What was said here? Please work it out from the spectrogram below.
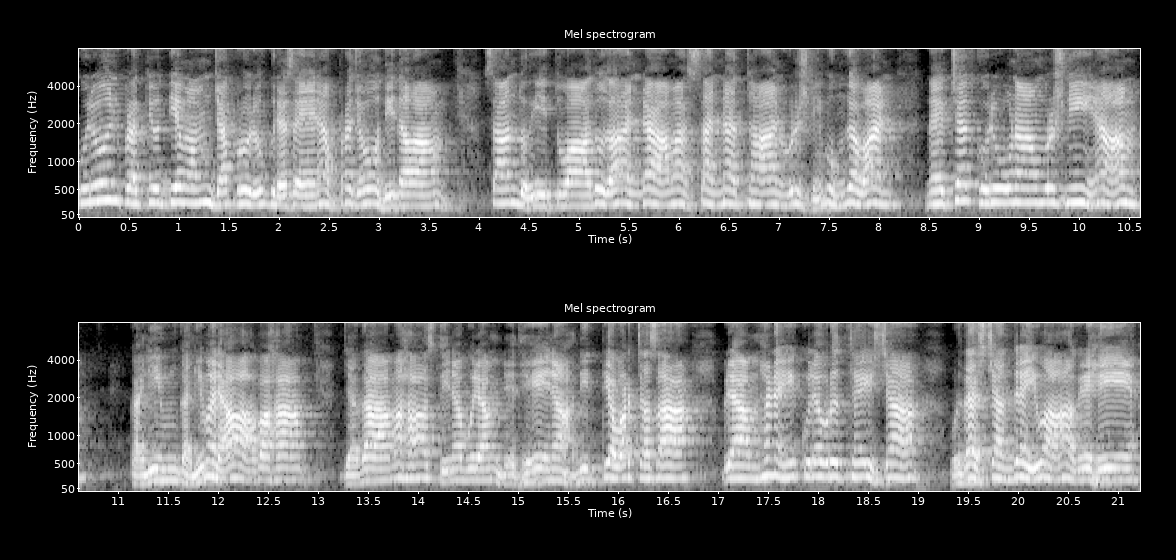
കുരൂൻ പ്രത്യുദ്യമം ചക്രുരുഗ്രസേന പ്രചോദിതാം. സാന്ത്വയിത്വാതുതാൻ രാമ സന്നദ്ധാൻ വൃഷ്ണി പുങ്കവാൻ. നക്ഷത്കുരൂണാം വൃഷ്ണീനാം കലിം കലിമലാവഹ. ജഗാമഹാസ്തിനപുരം രഥേന ആദിത്യവർച്ചസ. ബ്രാഹ്മണൈ കുലവൃദ്ധൈശ്ച. വൃതശ്ചന്ദ്രൈവാഗ്രഹേ.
